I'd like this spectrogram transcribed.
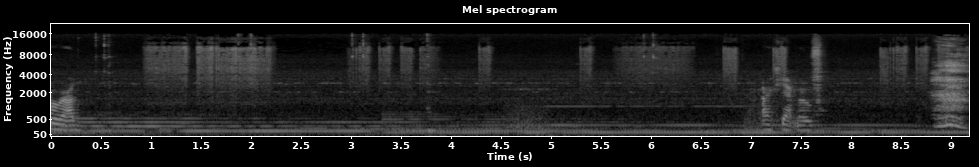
Oh god. I can't move.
